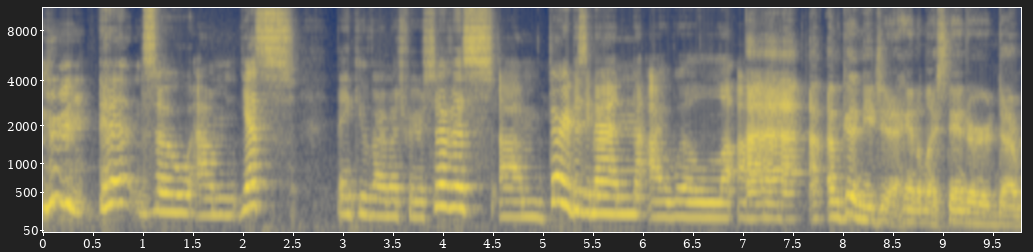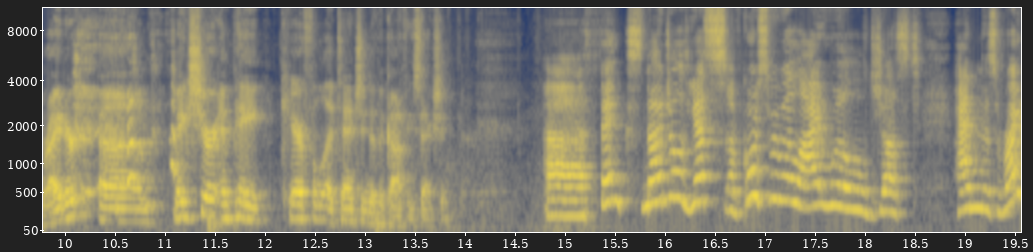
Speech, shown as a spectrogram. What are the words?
so um, yes. Thank you very much for your service. Um, very busy man. I will. Uh, Uh, I- I'm gonna need you to handle my standard uh, writer. Um, make sure and pay careful attention to the coffee section. Uh, thanks, Nigel. Yes, of course we will. I will just hand this right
